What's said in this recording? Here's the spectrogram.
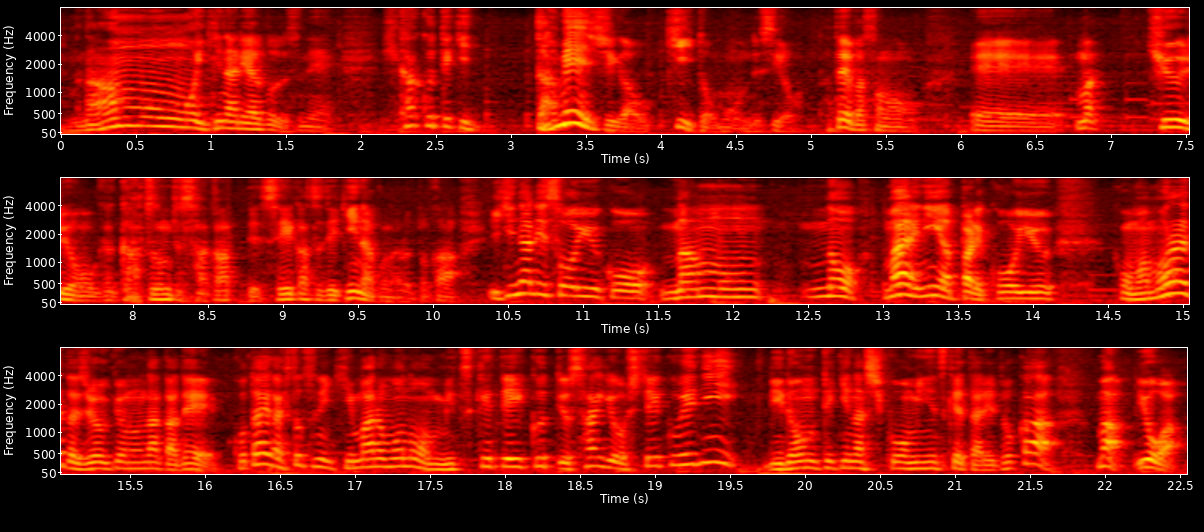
難問をいきなりやるとですね比較的ダメージが大きいと思うんですよ。例えばその、えー、ま給料がガツンと下がって生活できなくなるとかいきなりそういうこう難問の前にやっぱりこういうこう守られた状況の中で答えが一つに決まるものを見つけていくっていう作業をしていく上に理論的な思考を身につけたりとかまあ要は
